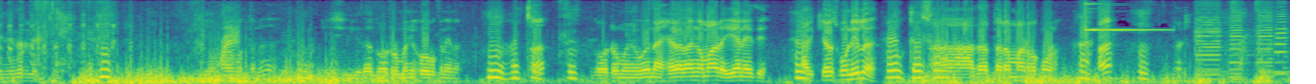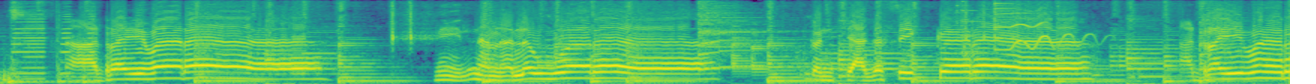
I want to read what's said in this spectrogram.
ಏನಿದ್ರಲ್ಲಿ ಸೀದಾ ಗೌಡ್ರ ಮನೆಗೆ ಹೋಗ್ಬೇಕು ನೀನು. ಗೌಡ್ರ ಮನಿಗ್ ಹೋಗಿ ನಾ ಹೇಳ್ದಂಗ ಮಾಡ. ಏನೈತಿ? ಅದ್ ಕೇಳಿಸ್ಕೊಂಡಿಲ್ಲ? ಅದ ತರ ಮಾಡ್ಬೇಕು ನೋಡು. ಡ್ರೈವರ ನೀ ನನ್ನ ಲವ್ವರ ಕಂಚಾಗ ಸಿಕ್ಕರ ಆ ಡ್ರೈವರ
